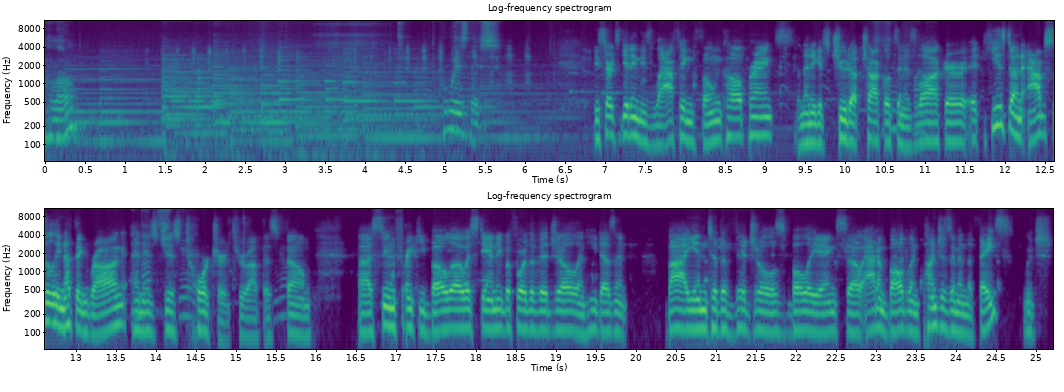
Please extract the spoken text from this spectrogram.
Hello? Who is this? He starts getting these laughing phone call pranks, and then he gets chewed up chocolates in his locker. It, he's done absolutely nothing wrong and is just tortured throughout this film. Uh, soon, Frankie Bolo is standing before the vigil, and he doesn't buy into the vigil's bullying. So Adam Baldwin punches him in the face, which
